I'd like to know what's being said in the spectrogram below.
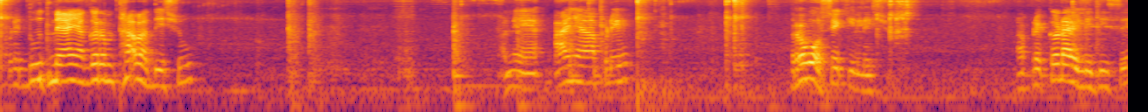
આપણે દૂધને અહીંયા ગરમ થવા દઈશું અને અહીંયા આપણે રવો શેકી લઈશું. આપણે કડાઈ લીધી છે.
